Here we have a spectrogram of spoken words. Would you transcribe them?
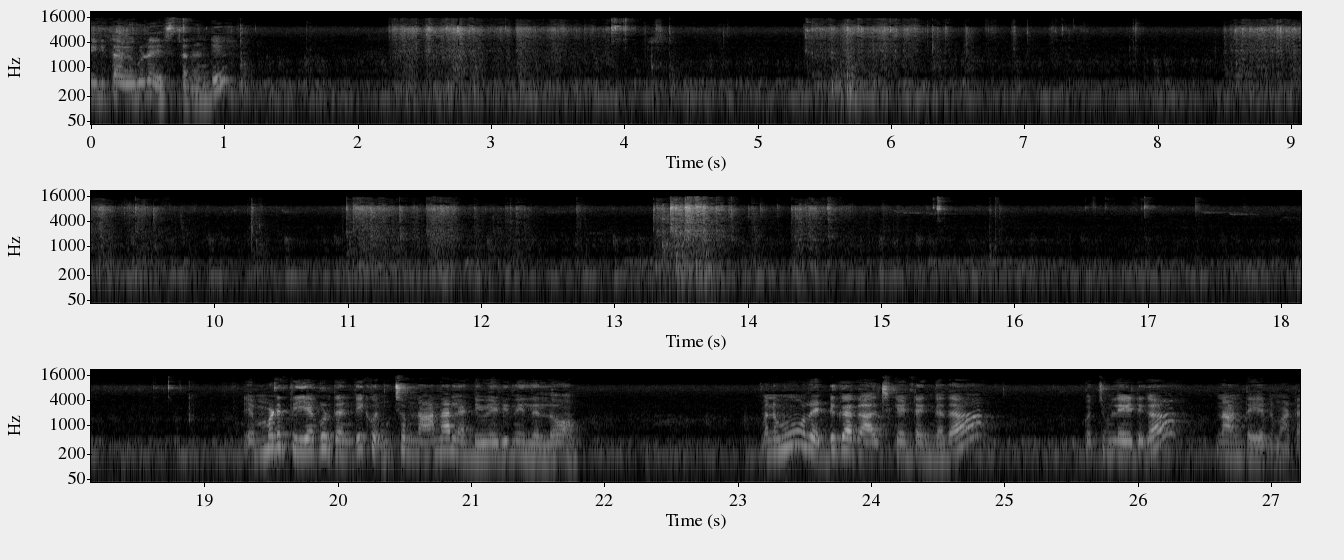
మిగతావి కూడా వేస్తానండి ఎమ్మడి తీయకూడదండి కొంచెం నానాలండి వేడి నీళ్ళలో. మనము రెడ్గా కాల్చుకుంటాం కదా కొంచెం లేటుగా నానతాయి అన్నమాట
